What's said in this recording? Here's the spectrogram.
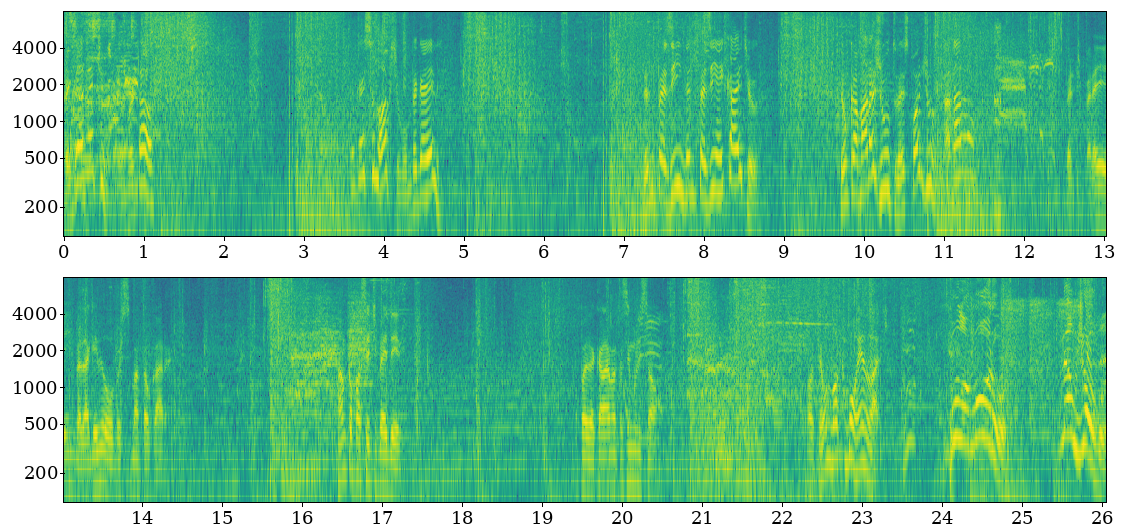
Pegar, né, tio? O portal. Pegar esse lock, tio. Vamos pegar ele. Dentro do pezinho, dentro do pezinho aí cai, tio. Tem um camara junto, né? Explode junto. Nada não. Pera, pera aí, hein? Vai dar game over se matar o cara. Arranca o capacete velho dele. Rapaz, aquela arma tá sem munição. Ó, tem um Loki morrendo lá. Pula o muro! Não, jogo!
